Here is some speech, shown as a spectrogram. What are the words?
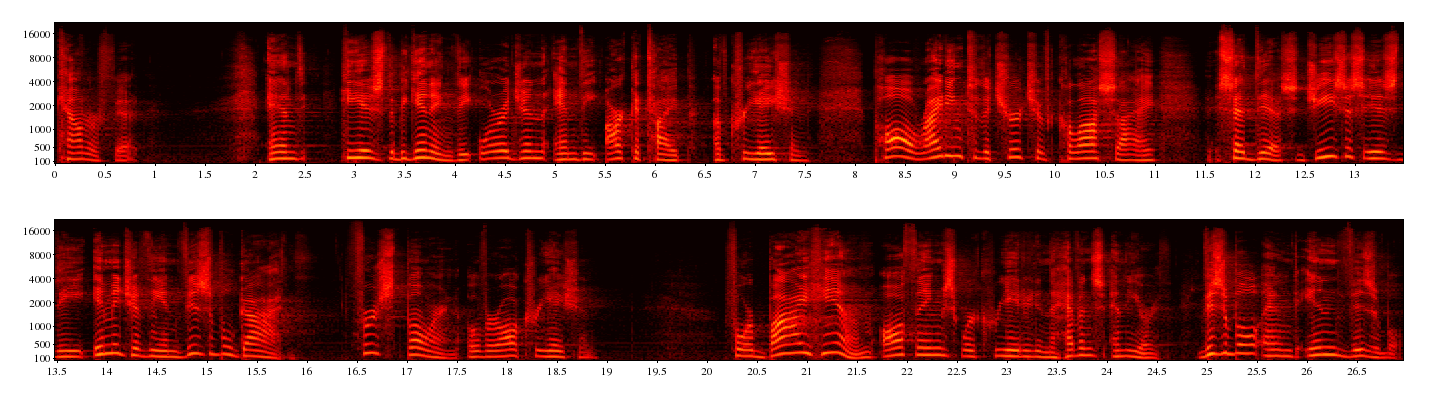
counterfeit. And he is the beginning, the origin, and the archetype of creation. Paul, writing to the church of Colossae, said this Jesus is the image of the invisible God, firstborn over all creation. For by him all things were created in the heavens and the earth, visible and invisible.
